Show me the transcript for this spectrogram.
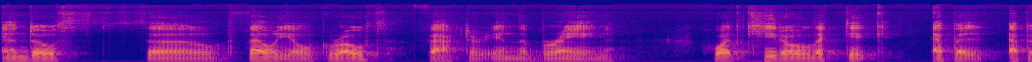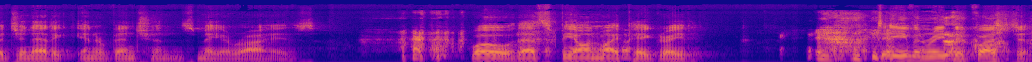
endothelial growth factor in the brain, what ketolytic epi- epigenetic interventions may arise? Whoa, that's beyond my pay grade. to even read the question.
